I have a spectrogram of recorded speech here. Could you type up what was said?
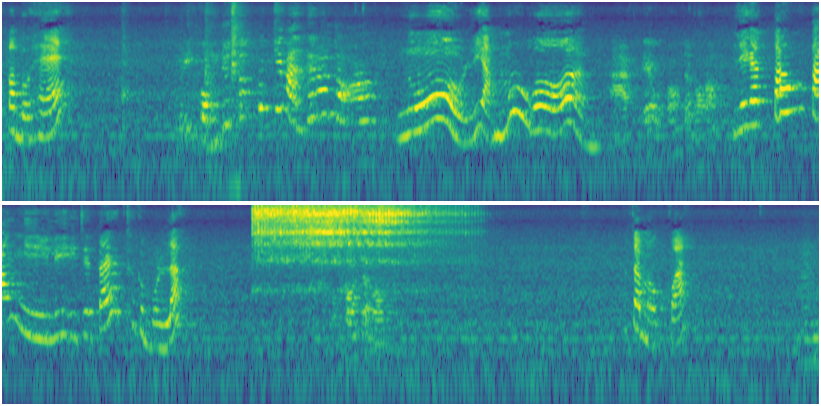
오빠 뭐 해? 우리 공주 떡볶이 만들어줘. No, 리 안 먹어. 아, 그래? 오빠 혼자 먹어? 리가 똥똥이 리 이제 다이어트 거 몰라? 오빠 혼자 먹어. 혼자 먹을 거야? 응.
